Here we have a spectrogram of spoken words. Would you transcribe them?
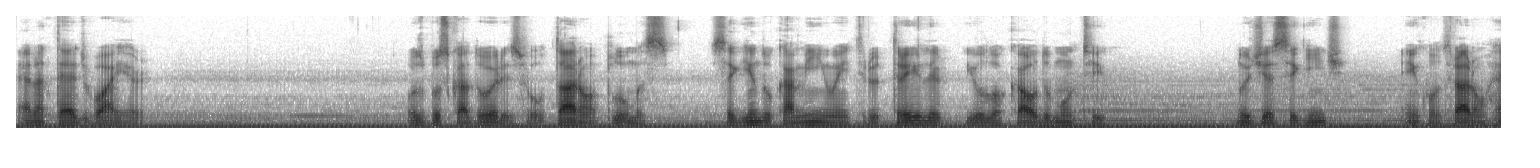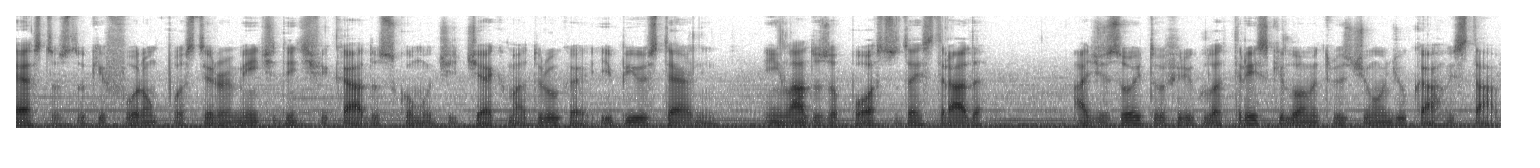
era Ted Wire. Os buscadores voltaram a Plumas, seguindo o caminho entre o trailer e o local do montigo. No dia seguinte, encontraram restos do que foram posteriormente identificados como de Jack Madruga e Bill Sterling em lados opostos da estrada, a 18,3 quilômetros de onde o carro estava.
